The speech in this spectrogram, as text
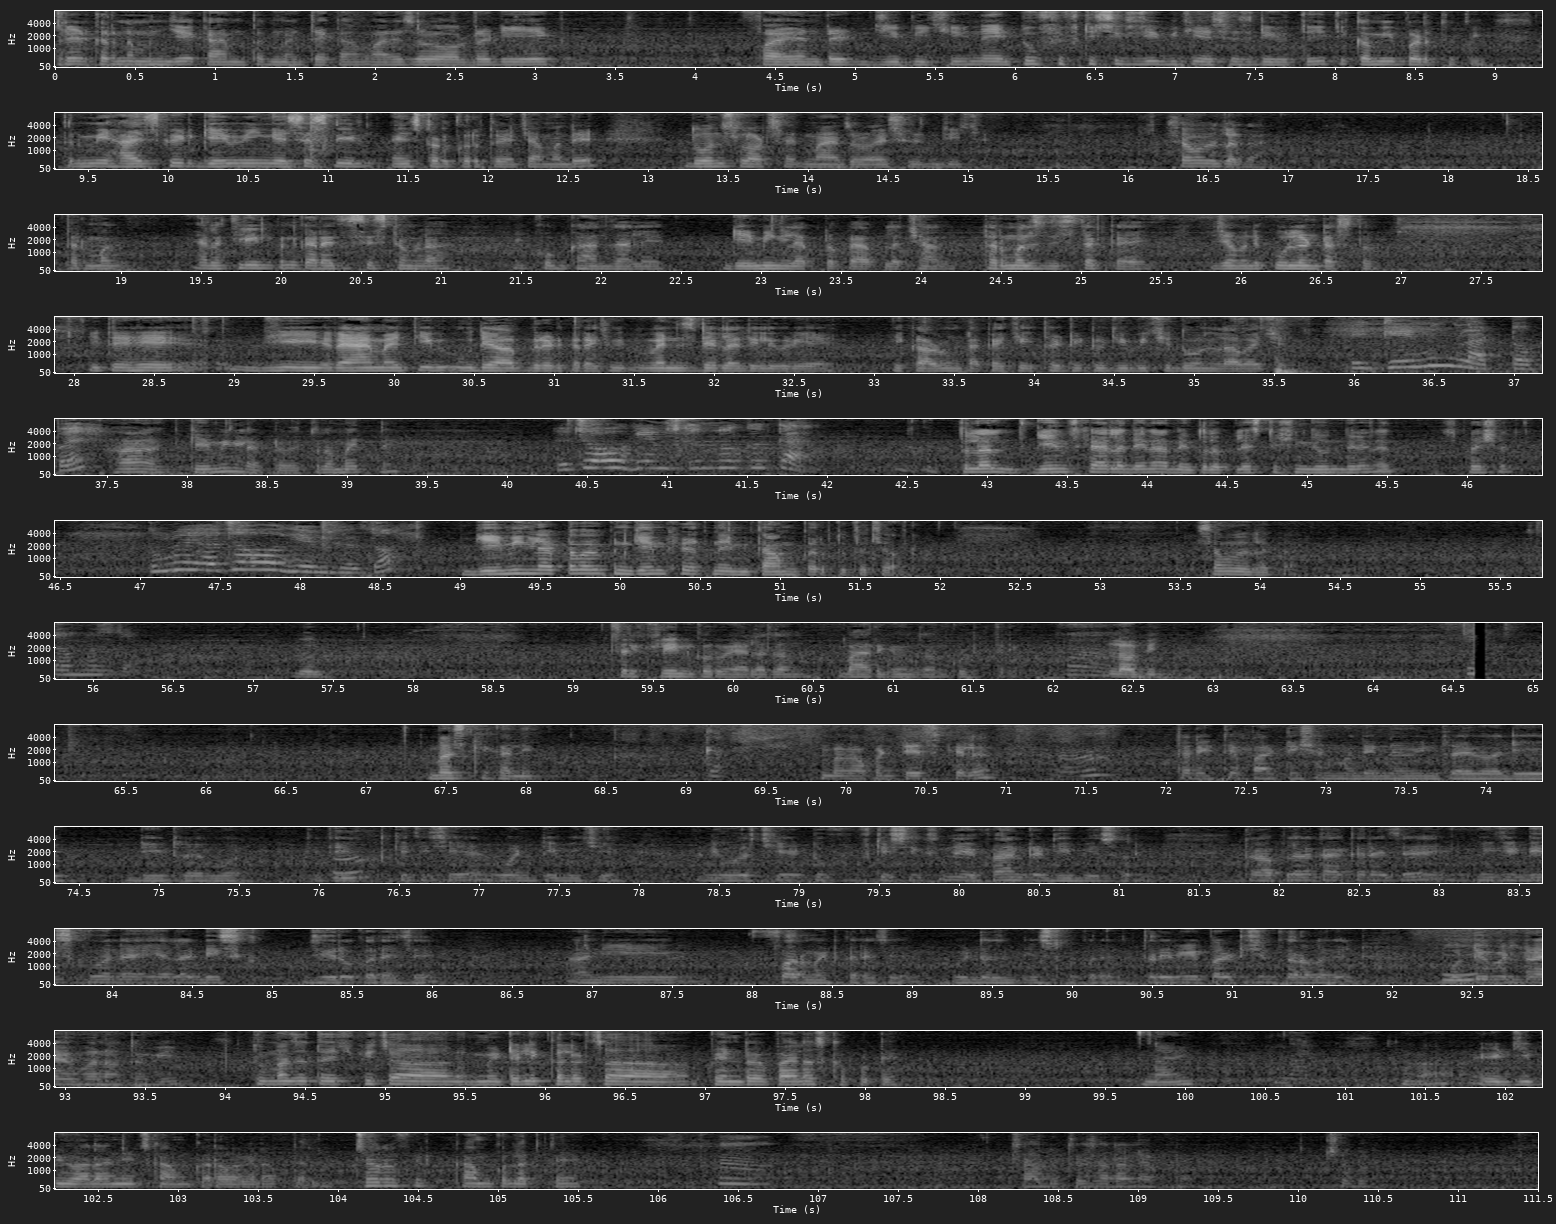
Upgrade करणं म्हणजे काय म्हणतात माहिती आहे का? माझ्याजवळ ऑलरेडी एक फाय हंड्रेड जी बीची नाही टू फिफ्टी सिक्स जी बीची एस एस डी होती. ती कमी पडत होती. तर मी high speed gaming S S D install करतो याच्यामध्ये. दोन स्लॉट्स आहेत माझ्याजवळ एस एस डीचे समजलं का? तर मग ह्याला क्लीन पण करायचं सिस्टमला हे खूप घाण झालं आहे गेमिंग लॅपटॉप आहे आपला छान. थर्मल्स दिसतात काय? त्याच्यामध्ये कूलंट असतं. इथे हे जी रॅम आहे ती उद्या अपग्रेड करायची. वेन्सडेला डिलिव्हरी आहे. ही काढून टाकायची. थर्टी टू जी बीची दोन लावायचे. हे गेमिंग लॅपटॉप आहे? हां गेमिंग लॅपटॉप आहे. तुला माहीत नाही? याच्यावर गेम्स खेळणं का काय? तुला गेम्स खेळायला देणार नाही. तुला प्ले स्टेशन घेऊन दिले ना स्पेशल तुम्ही याच्यावर गेम खेळता? गेमिंग लॅपटॉप आहे पण गेम खेळत नाही. मी काम करतो त्याच्यावर. समजलं का? समजलं. बोल. चल क्लीन करू याला जाऊन बाहेर घेऊन जाऊन कुठेतरी. लॉबीत बस की खाली. बघ आपण टेस्ट केलं. तर इथे पार्टिशनमध्ये नवीन ड्राईव्ह आली. डी ड्राईव्हवर किती. कितीची आहे? वन टी बीची आहे. आणि वरची आहे टू फिफ्टी सिक्स नाही five hundred G B sorry तर आपल्याला काय करायचं आहे ही जी डिस्क वन आहे याला डिस्क झिरो करायचं आहे आणि फॉर्मॅट करायचं विंडोज इन्स्टॉल करायचं. तर रिपार्टिशन करावं लागेल. बुटेबल ड्राईव्ह बनवतो मी. तू माझा तो एच पीचा मेटॅलिक कलरचा पेन ड्राईव्ह पाहिलास का कुठे? नाही? नाही. एट जी बी वालानीच काम करावं लागेल आपल्याला. चलो फिर काम को लगते चालू तर झाला लॅपटॉप चलो.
